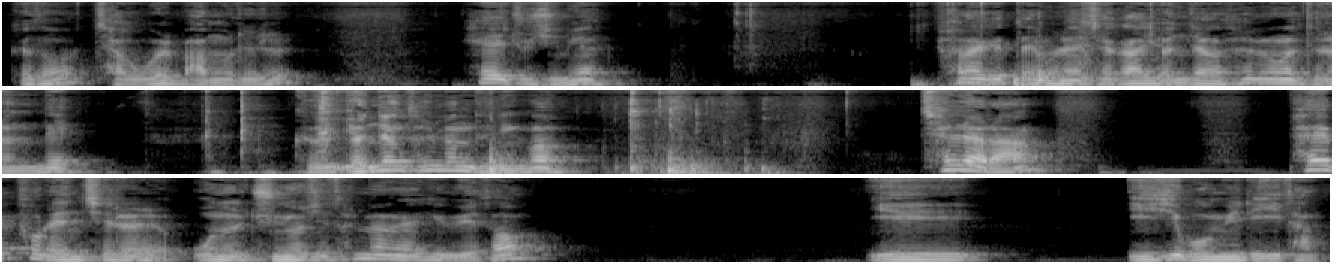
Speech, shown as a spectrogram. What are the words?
그래서 작업을 마무리를 해 주시면 편하기 때문에 제가 연장 설명을 드렸는데 그 연장 설명 드린 건 첼라랑 파이프 렌치를 오늘 중요시 설명하기 위해서 이 25mm 이상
